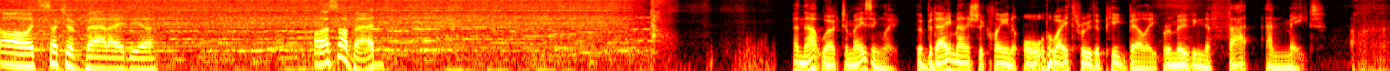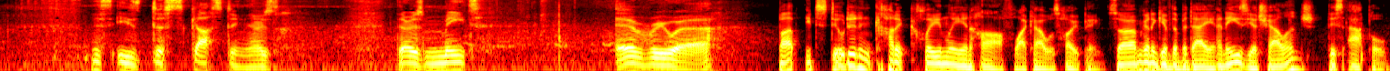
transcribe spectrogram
Oh, it's such a bad idea. Oh, that's not bad. And that worked amazingly. The bidet managed to clean all the way through the pig belly, removing the fat and meat. This is disgusting. There's there is meat everywhere. But it still didn't cut it cleanly in half like I was hoping. So I'm going to give the bidet an easier challenge this apple.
